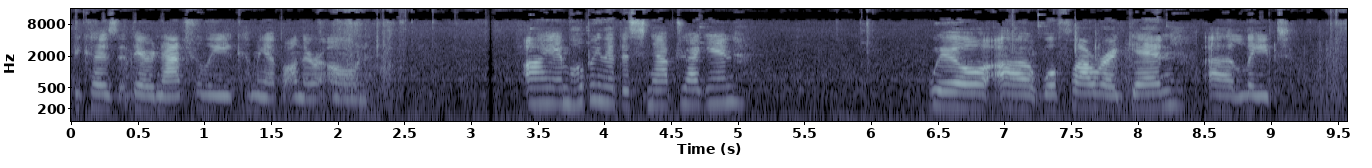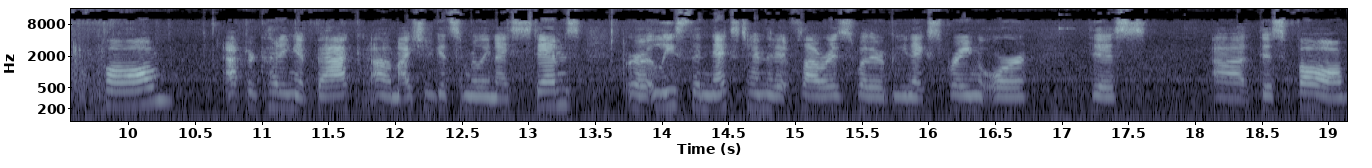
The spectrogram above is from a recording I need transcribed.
because they're naturally coming up on their own. I am hoping that the snapdragon will uh, will flower again uh, late fall after cutting it back. Um, I should get some really nice stems, or at least the next time that it flowers, whether it be next spring or this uh, this fall,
